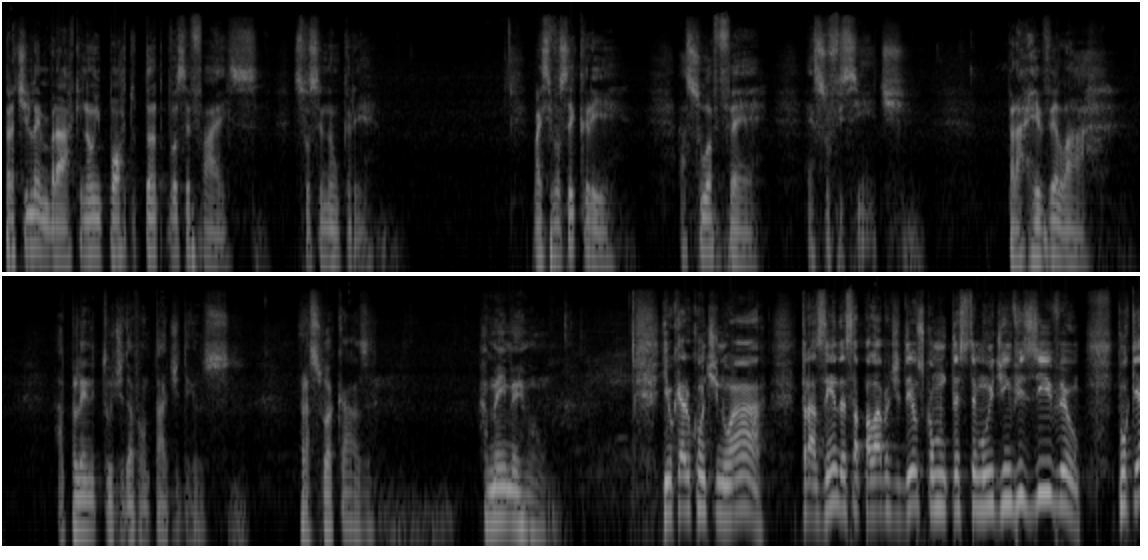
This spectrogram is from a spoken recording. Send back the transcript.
para te lembrar que não importa o tanto que você faz, se você não crer. Mas se você crer, a sua fé é suficiente para revelar a plenitude da vontade de Deus para sua casa. Amém, meu irmão? E eu quero continuar trazendo essa palavra de Deus como um testemunho de invisível, porque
